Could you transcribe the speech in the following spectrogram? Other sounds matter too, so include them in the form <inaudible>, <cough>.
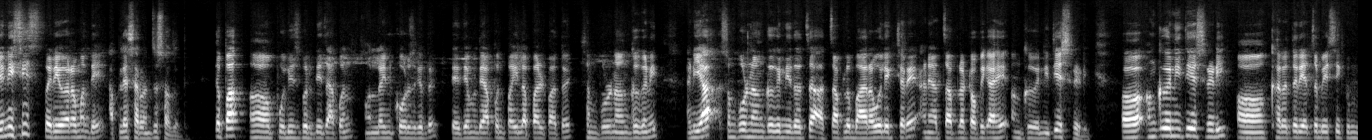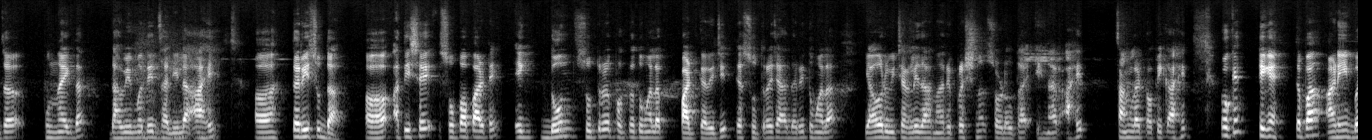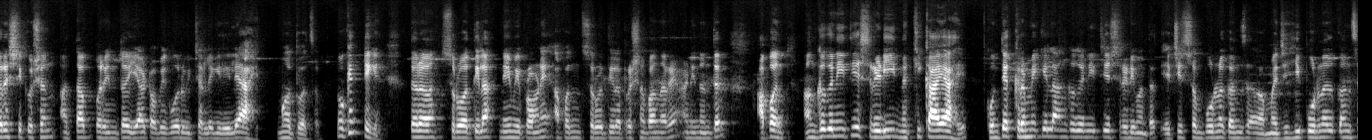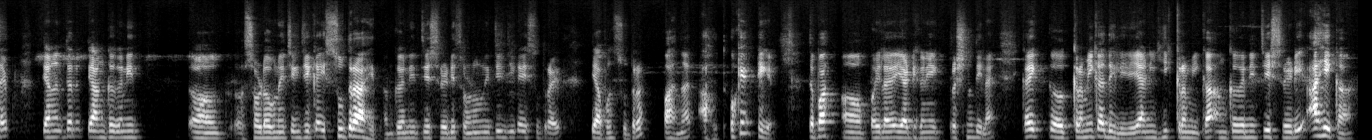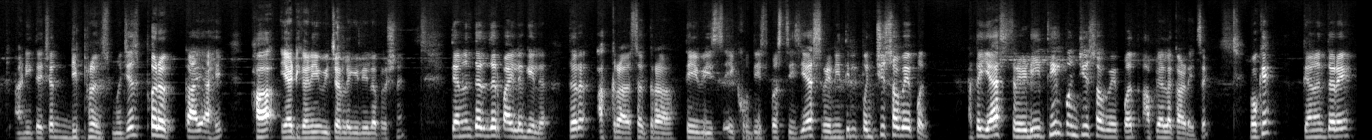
Genesis परिवारामध्ये आपल्या सर्वांचं स्वागत आहे. तर पहा पोलीस भरतीचा आपण ऑनलाईन कोर्स घेतोय. त्याच्यामध्ये आपण पहिला पार्ट पाहतोय संपूर्ण अंकगणित. आणि या संपूर्ण अंकगणिताचं आजचं आपलं बारावं लेक्चर आहे आणि आजचा आपला टॉपिक आहे अंकगणितीय श्रेणी. अंकगणितीय श्रेणी खरं तर याचं बेसिक तुमचं पुन्हा एकदा दहावीमध्ये झालेलं आहे. तरी सुद्धा अतिशय सोपा पार्ट आहे. एक दोन सूत्र फक्त तुम्हाला पाठ करायची त्या सूत्राच्या आधारे तुम्हाला यावर विचारले जाणारे प्रश्न सोडवता येणार आहेत. चांगला टॉपिक आहे. ओके ठीक आहे. तर पहा आणि बरेचसे क्वेश्चन आतापर्यंत या टॉपिकवर विचारले गेलेले आहेत. महत्त्वाचं ओके ठीक आहे. तर सुरुवातीला नेहमीप्रमाणे आपण सुरुवातीला प्रश्न पाहणार आहे. आणि नंतर आपण अंकगणितीय श्रेणी नक्की काय आहे? कोणत्या क्रमिकेला अंकगणितीय श्रेणी म्हणतात? याची संपूर्ण कन्स म्हणजे ही पूर्ण कन्सेप्ट त्यानंतर त्या अंकगणित सोडवण्याचे जे काही सूत्र आहेत अंकगणितीय श्रेणी सोडवण्याची जी काही सूत्र आहेत ती आपण सूत्र पाहणार आहोत. ओके ठीक आहे. तर पहा पहिला या ठिकाणी एक प्रश्न दिलाय. काही क्रमिका दिलेली आहे आणि ही क्रमिका अंकगणितीय श्रेणी आहे का? आणि त्याच्यात डिफरन्स म्हणजेच फरक काय आहे? हा या ठिकाणी विचारला गेलेला प्रश्न आहे. त्यानंतर जर पाहिलं गेलं तर अकरा सतरा तेवीस एकोणतीस पस्तीस या श्रेणीतील पंचवीसावे पद. आता या श्रेणीतील पंचवीसावे पद आपल्याला काढायचंय. ओके त्यानंतर आहे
